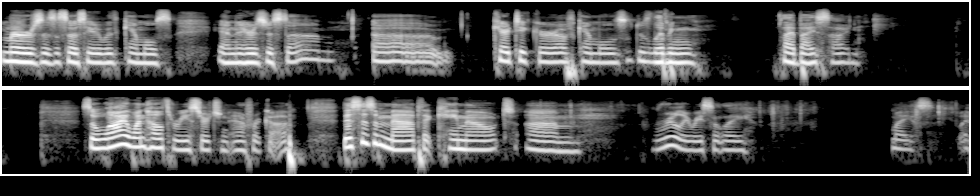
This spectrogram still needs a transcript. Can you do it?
MERS is associated with camels, and there's just a, a caretaker of camels just living side by side. So why One Health research in Africa? This is a map that came out um, really recently my, I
